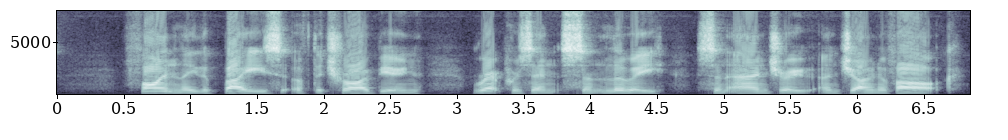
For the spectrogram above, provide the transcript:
Finally, the bays of the tribune represent St Louis, St Andrew and Joan of Arc.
